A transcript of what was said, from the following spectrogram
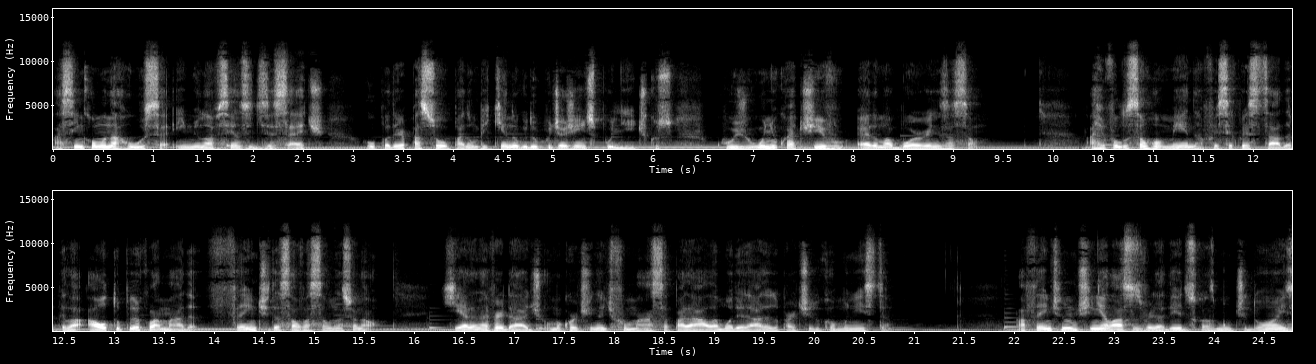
assim como na Rússia em 1917, o poder passou para um pequeno grupo de agentes políticos cujo único ativo era uma boa organização. A Revolução Romena foi sequestrada pela autoproclamada Frente da Salvação Nacional que era na verdade uma cortina de fumaça para a ala moderada do Partido Comunista. A frente não tinha laços verdadeiros com as multidões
